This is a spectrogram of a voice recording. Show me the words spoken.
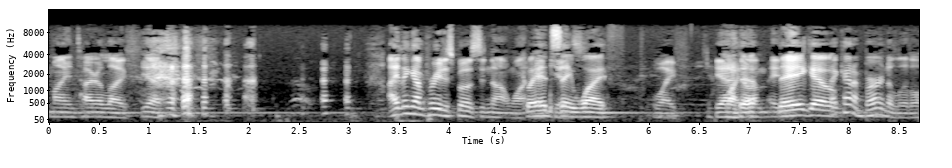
my entire life, yes. I think I'm predisposed to not want. Go ahead and say wife. Wife. Yeah, um, it- There you go. That kind of burned a little.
